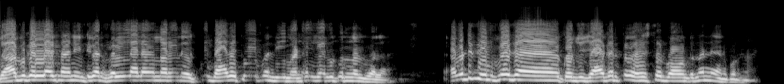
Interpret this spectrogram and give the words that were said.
జాబ్కి వెళ్ళాం కానీ ఇంటికాడ పిల్లలు ఉన్నారని ఎక్కువ బాధ ఎక్కువైపోయింది ఈ మంటలు జరుగుతున్నందువల్ల. కాబట్టి దీనిపై కొంచెం జాగ్రత్త వహిస్తే బాగుంటుందని నేను అనుకుంటున్నాను.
